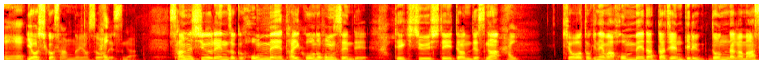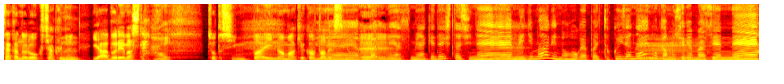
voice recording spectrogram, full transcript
えー、よしこさんの予想ですが、はい、3週連続本命対抗の本戦で的中していたんですが、はい、京都記念は本命だったジェンティルドンナがまさかの6着に敗れました。うんはい。ちょっと心配な負け方ですよね。やっぱりね休み明けでしたしね、右回りの方がやっぱり得意じゃないのかもしれませんね。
